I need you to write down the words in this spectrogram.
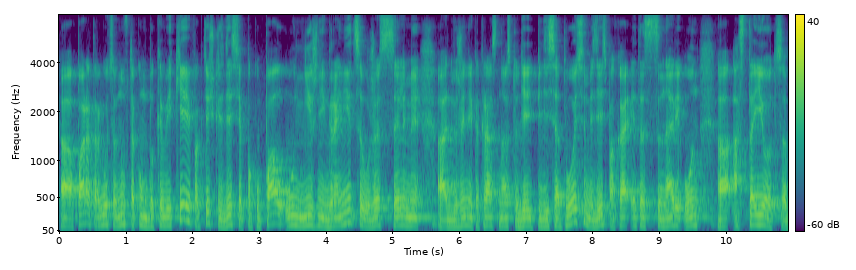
а, пара торгуется ну, в таком боковике, и фактически здесь я покупал у нижней границы уже с целями а, движения как раз на 109.58, и здесь пока этот сценарий он а, остается.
